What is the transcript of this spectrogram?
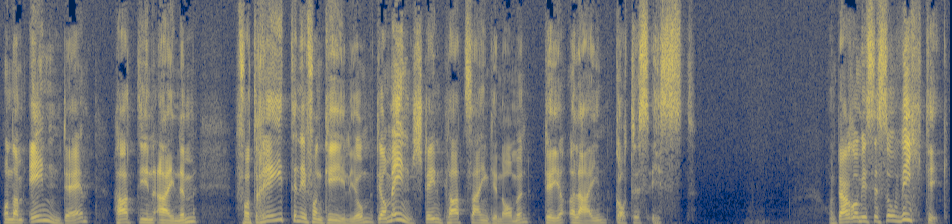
und am Ende hat in einem verdrehten Evangelium der Mensch den Platz eingenommen, der allein Gottes ist. Und darum ist es so wichtig,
